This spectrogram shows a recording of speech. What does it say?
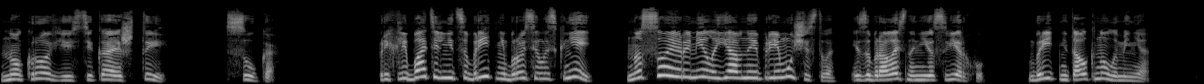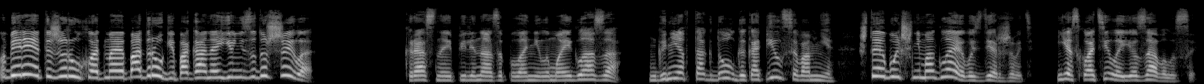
но кровью истекаешь ты, сука. Прихлебательница Бритни бросилась к ней, но Сойер имела явное преимущество и забралась на нее сверху. Бритни толкнула меня. «Убери эту жируху от моей подруги, пока она ее не задушила!» Красная пелена заполонила мои глаза. Гнев так долго копился во мне, что я больше не могла его сдерживать. Я схватила ее за волосы.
